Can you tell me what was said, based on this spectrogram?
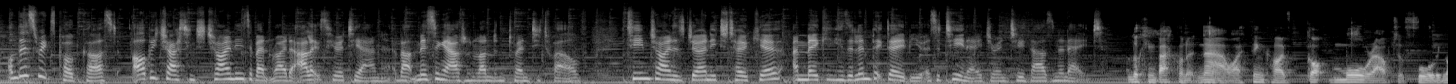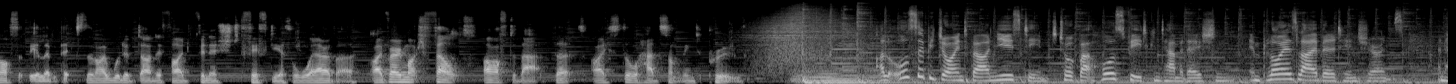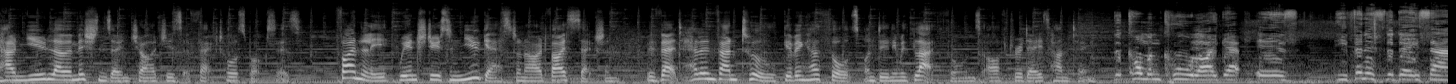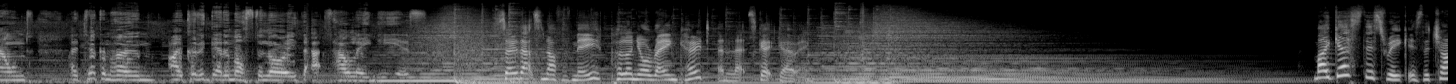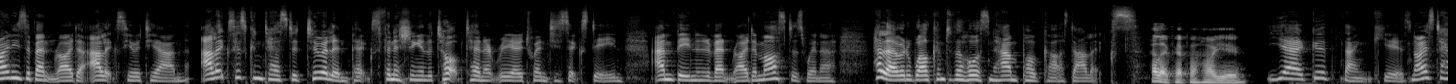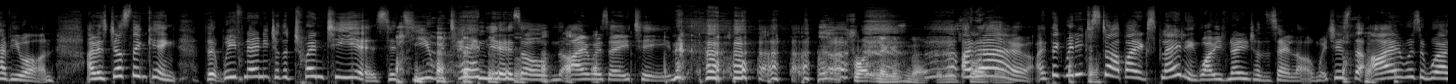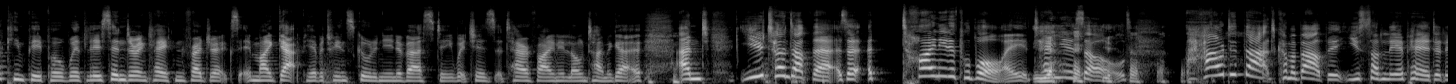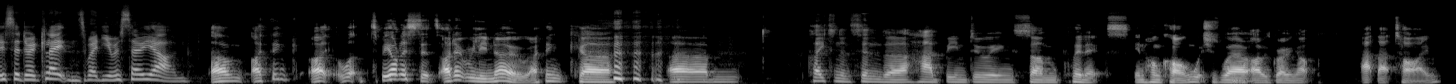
On this week's podcast, I'll be chatting to Chinese event rider Alex Hua Tian about missing out on London 2012, Team China's journey to Tokyo, and making his Olympic debut as a teenager in 2008. Looking back on it now, I think I've got more out of falling off at the Olympics than I would have done if I'd finished 50th or wherever. I very much felt after that that I still had something to prove. I'll also be joined by our news team to talk about horse feed contamination, employers' liability insurance, and how new low emission zone charges affect horse boxes. Finally, we introduce a new guest on our advice section, with vet Helen Van Tuyll giving her thoughts on dealing with blackthorns after a day's hunting. The common call I get is he finished the day sound, I took him home, I couldn't get him off the lorry, that's how lame he is. So that's enough of me. Pull on your raincoat and let's get going. My guest this week is the Chinese event rider Alex Hua Tian. Alex has contested two Olympics, finishing in the top 10 at Rio 2016 and been an event rider masters winner. Hello and welcome to the Horse and Hound podcast, Alex. Hello, Pippa. How are you? Yeah, good, thank you. It's nice to have you on. I was just thinking that we've known each other 20 years since you were 10 years old and I was 18. frightening, isn't it? it is I know. I think we need to start by explaining why we've known each other so long, which is that I was a working pupil with Lucinda and Clayton Fredericks in my gap year between school and university, which is a terrifyingly long time ago. And you turned up there as a, a tiny little boy, 10 yeah, years old. Yeah. How did that come about that you suddenly appeared at Lucinda and Clayton's when you were so young? Um, I think, I, well, to be honest, it's, I don't really know. I think uh, um, Clayton and Cinder had been doing some clinics in Hong Kong, which is where I was growing up at that time.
